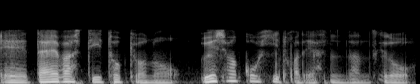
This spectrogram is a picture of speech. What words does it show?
えー、ダイバーシティ東京の上島コーヒーとかで休んだんですけど、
